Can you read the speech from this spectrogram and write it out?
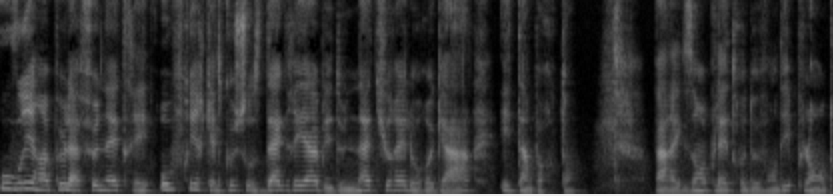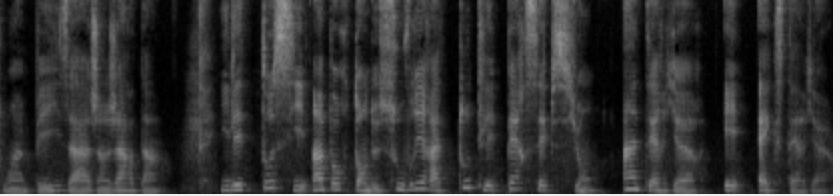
ouvrir un peu la fenêtre et offrir quelque chose d'agréable et de naturel au regard est important. Par exemple, être devant des plantes ou un paysage, un jardin. Il est aussi important de s'ouvrir à toutes les perceptions intérieures et extérieures.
